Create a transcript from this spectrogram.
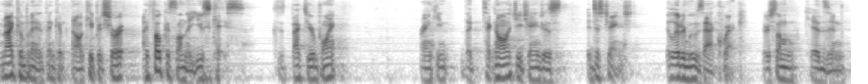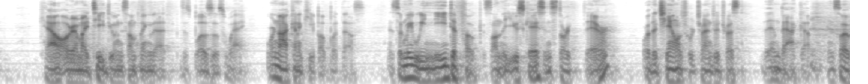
my company, I think, and I'll keep it short, I focus on the use case. Because back to your point, ranking, the technology changes, it just changed. It literally moves that quick. There's some kids in Cal or MIT doing something that just blows us away. We're not going to keep up with those. And so to me, we need to focus on the use case and start there, or the challenge we're trying to address, then back up. And so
